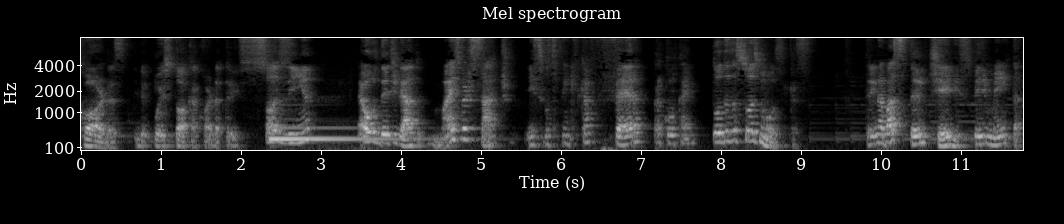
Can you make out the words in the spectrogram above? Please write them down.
cordas e depois toca a corda 3 sozinha é o dedilhado mais versátil. Esse você tem que ficar fera para colocar em todas as suas músicas. Treina bastante ele, experimenta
